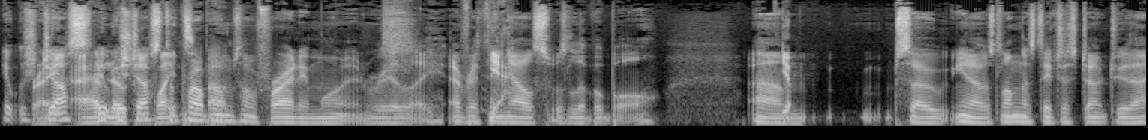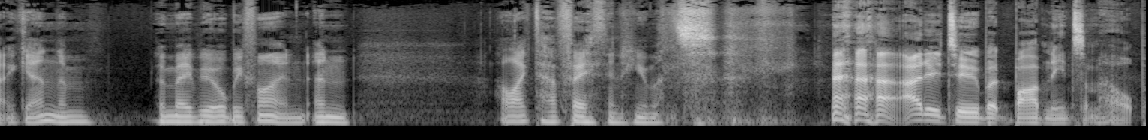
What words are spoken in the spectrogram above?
It was Right. just it no was just the problems about- on Friday morning. Really, everything Yeah. else was livable. Um, Yep. So you know, as long as they just don't do that again, then then maybe it'll be fine. And I like to have faith in humans. I do too, but Bob needs some help.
